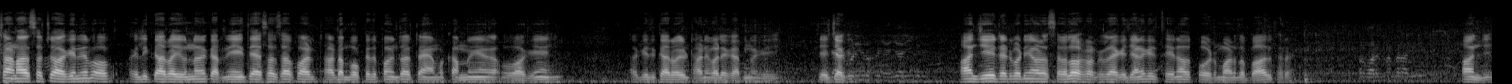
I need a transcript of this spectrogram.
ਥਾਣਾ ਸੱਚੋ ਆ ਗਏ ਨੇ ਉਹ ਅਗਲੀ ਕਾਰਵਾਈ ਉਹਨਾਂ ਨੇ ਕਰਨੀ ਹੈ। ਤੇ ਐਸਾ ਸਾਹਿਬ ਸਾਡਾ ਮੌਕੇ ਤੇ ਪਹੁੰਚਦਾ ਟਾਈਮ ਕੰਮ ਹੀ ਆ, ਉਹ ਆ ਗਏ ਅਸੀਂ। ਅੱਗੇ ਦੀ ਕਾਰਵਾਈ ਥਾਣੇ ਵਾਲੇ ਕਰਨਗੇ ਜੀ। ਜੇ ਜਗ ਹਾਂਜੀ ਇਹ ਡੈਡ ਬੋਡੀਆਂ ਹੁਣ ਸਿਵਲ ਹਸਪਤਾਲ ਲੈ ਕੇ ਜਾਣਗੇ ਜਿੱਥੇ ਇਹਨਾਂ ਦਾ ਪੋਸਟਮਾਰਟਮ ਤੋਂ ਬਾਅਦ ਫਿਰ। ਹਾਂਜੀ।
